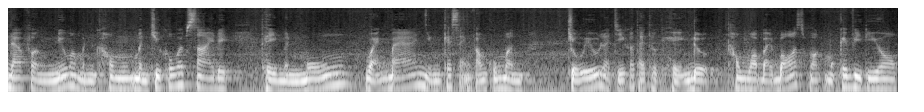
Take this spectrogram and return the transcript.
đa phần nếu mà mình không, mình chưa có website đi, thì mình muốn quảng bá những cái sản phẩm của mình, chủ yếu là chỉ có thể thực hiện được thông qua bài post hoặc một cái video.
